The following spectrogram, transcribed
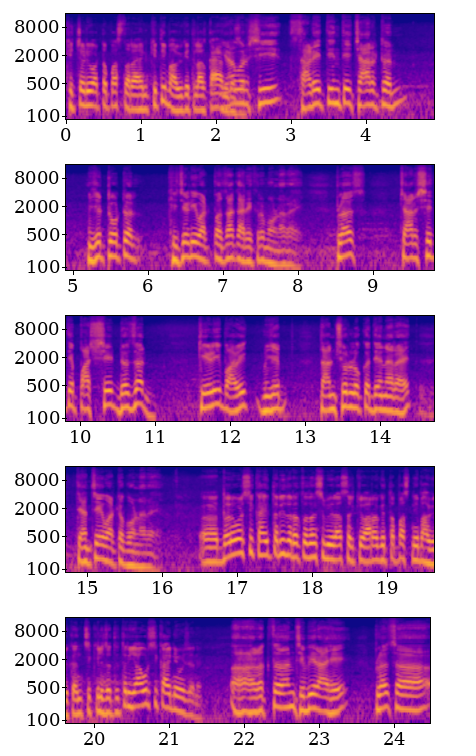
खिचडी वाटप असणार आहे आणि किती भाविक येतील काय अंदाज आहे? यावर्षी साडेतीन ते चार टन म्हणजे टोटल खिचडी वाटपाचा कार्यक्रम होणार आहे. प्लस चारशे ते पाचशे डझन केळी भाविक म्हणजे दानशूर लोक देणार आहेत. त्यांचे वाटप होणार आहे. अ, दरवर्षी काहीतरी जर रक्तदान शिबिर असेल किंवा आरोग्य तपासणी भाविकांची केली जाते तर यावर्षी काय नियोजन आहे? अ, रक्तदान शिबिर आहे. प्लस अ,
